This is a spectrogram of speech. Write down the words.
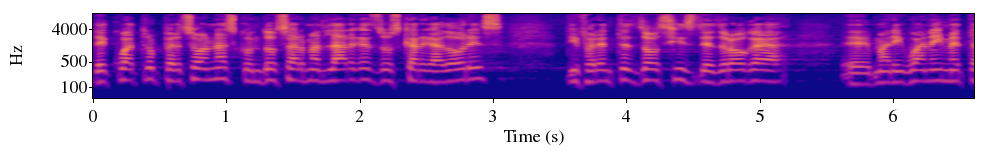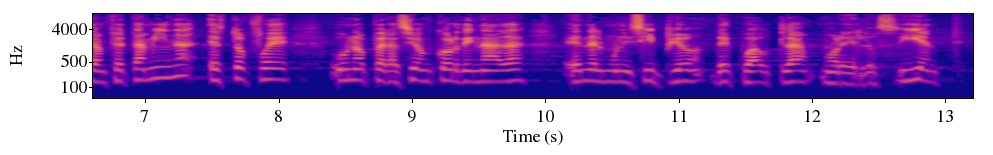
de cuatro personas con dos armas largas, dos cargadores, diferentes dosis de droga, eh, marihuana y metanfetamina. Esto fue una operación coordinada en el municipio de Cuautla, Morelos. Siguiente.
